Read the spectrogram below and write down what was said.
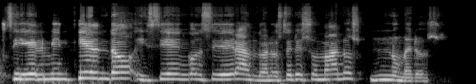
siguen mintiendo y siguen considerando a los seres humanos números.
